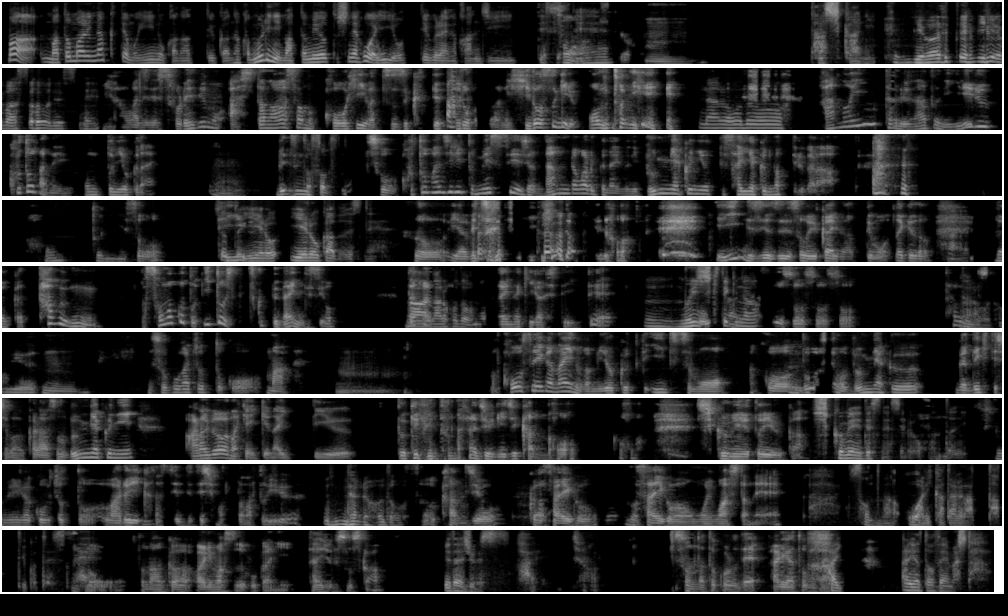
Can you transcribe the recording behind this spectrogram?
まあまとまりなくてもいいのかなっていうか、なんか無理にまとめようとしない方がいいよっていうぐらいな感じでう。すよそうなんでね。すよ。うん。確かに。言われてみればそうですね。いや、マジで、それでも明日の朝のコーヒーは続くってテロップはね、ひどすぎる。本当に。なるほど。あのインタビューの後に入れることがね、本当に良くない。うん。別にと、そうですね。そう、言葉尻とメッセージは何ら悪くないのに、文脈によって最悪になってるから。本当にね、そう。ちょっとイエロー、イエローカードですね。そう、いや別にいいんだけど、いやいいんですよ、全然そういう回があっても。だけど、はい。なんか多分、そのこと意図して作ってないんですよ。だからなるほど。問題な気がしていて。うん、無意識的な。そうそうそうそう。多分そういう、うん。そこがちょっとこう、まあ、うん、まあ構成がないのが魅力って言いつつも、こう、うんどうしても文脈ができてしまうから、その文脈に抗わなきゃいけないっていうドキュメント72時間の、宿命というか、宿命ですね、それは本当に。宿命がこうちょっと悪い形で出てしまったなという、なるほど。そう感じを、僕は最後の最後は思いましたね。そんな終わり方だったっていうことですね。なんかあります？他に大丈夫ですか？いや大丈夫です。はい。じゃあ、そんなところでありがとうございます。はい。ありがとうございました。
